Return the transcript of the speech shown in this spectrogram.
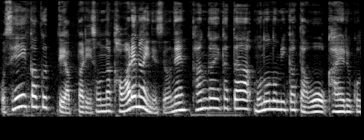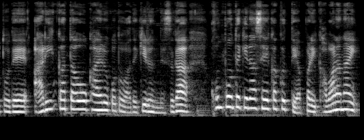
こう性格ってやっぱりそんな変われないんですよね。考え方ものの見方を変えることであり方を変えることはできるんですが根本的な性格ってやっぱり変わらない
